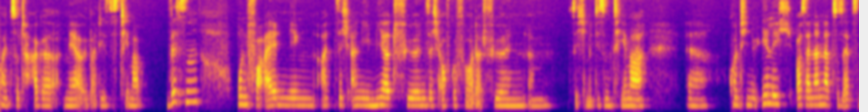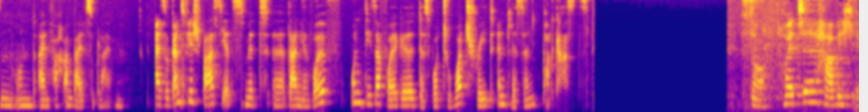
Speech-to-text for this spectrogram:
heutzutage mehr über dieses Thema wissen und vor allen Dingen sich animiert fühlen, sich aufgefordert fühlen, ähm, sich mit diesem Thema äh, kontinuierlich auseinanderzusetzen und einfach am Ball zu bleiben. Also ganz viel Spaß jetzt mit äh, Daniel Wolf und dieser Folge des What to Watch, Read and Listen Podcasts. So, heute habe ich äh,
